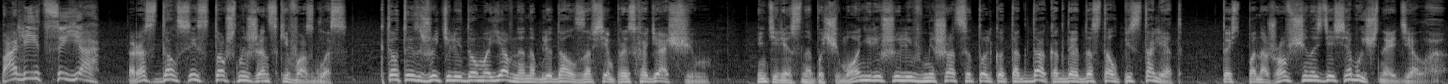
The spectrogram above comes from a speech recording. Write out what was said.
Полиция!» Раздался истошный женский возглас. Кто-то из жителей дома явно наблюдал за всем происходящим. Интересно, почему они решили вмешаться только тогда, когда я достал пистолет? То есть поножовщина здесь обычное дело.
